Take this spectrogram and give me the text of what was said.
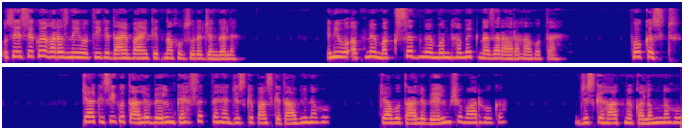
اسے اس سے کوئی غرض نہیں ہوتی کہ دائیں بائیں کتنا خوبصورت جنگل ہے۔ یعنی وہ اپنے مقصد میں منہمک نظر آ رہا ہوتا ہے۔ فوکسڈ کیا کسی کو طالب علم کہہ سکتے ہیں جس کے پاس کتاب ہی نہ ہو؟ کیا وہ طالب علم شمار ہوگا؟ جس کے ہاتھ میں قلم نہ ہو؟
